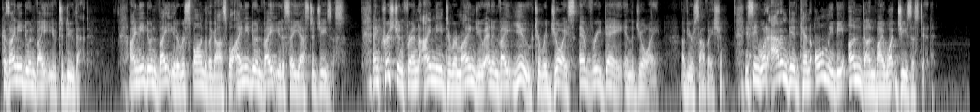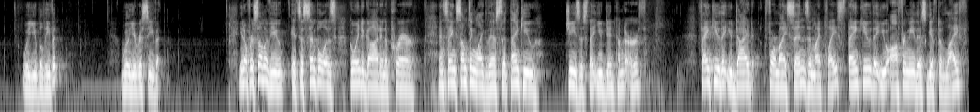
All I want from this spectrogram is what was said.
Because I need to invite you to do that. I need to invite you to respond to the gospel. I need to invite you to say yes to Jesus. And, Christian friend, I need to remind you and invite you to rejoice every day in the joy of your salvation. You see, what Adam did can only be undone by what Jesus did. Will you believe it? Will you receive it? You know, for some of you, it's as simple as going to God in a prayer and saying something like this that thank you, Jesus, that you did come to earth. Thank you that you died for my sins in my place. Thank you that you offer me this gift of life.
